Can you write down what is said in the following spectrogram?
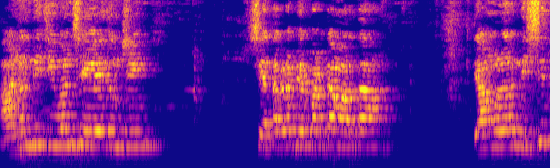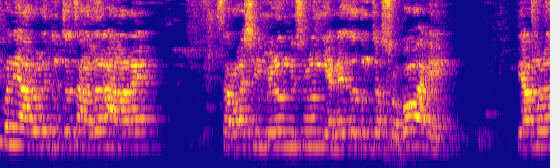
आनंदी जीवनशैली आहे तुमची. शेताकडे फेरफटका मारता. त्यामुळं निश्चितपणे आरोग्य तुमचं चांगलं राहणार आहे. सर्वांशी मिळून मिसळून घेण्याचा तुमचा स्वभाव आहे. त्यामुळं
